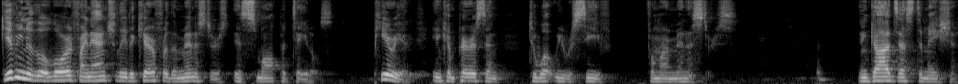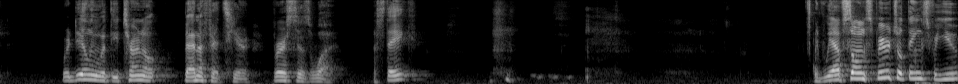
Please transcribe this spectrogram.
Giving to the Lord financially to care for the ministers is small potatoes, period, in comparison to what we receive from our ministers. In God's estimation, we're dealing with eternal benefits here versus what? A stake? If we have sown spiritual things for you,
